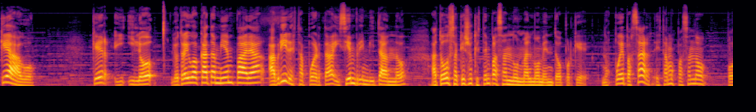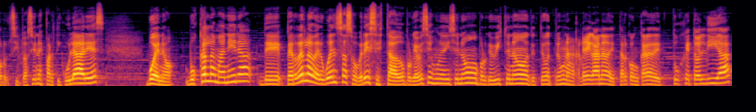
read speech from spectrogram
¿Qué hago? ¿Qué- y y lo, lo traigo acá también para abrir esta puerta y siempre invitando a todos aquellos que estén pasando un mal momento, porque nos puede pasar, estamos pasando por situaciones particulares. Bueno, buscar la manera de perder la vergüenza sobre ese estado, porque a veces uno dice, no, porque viste, no, te- tengo, tengo una re gana de estar con cara de tuje todo el día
